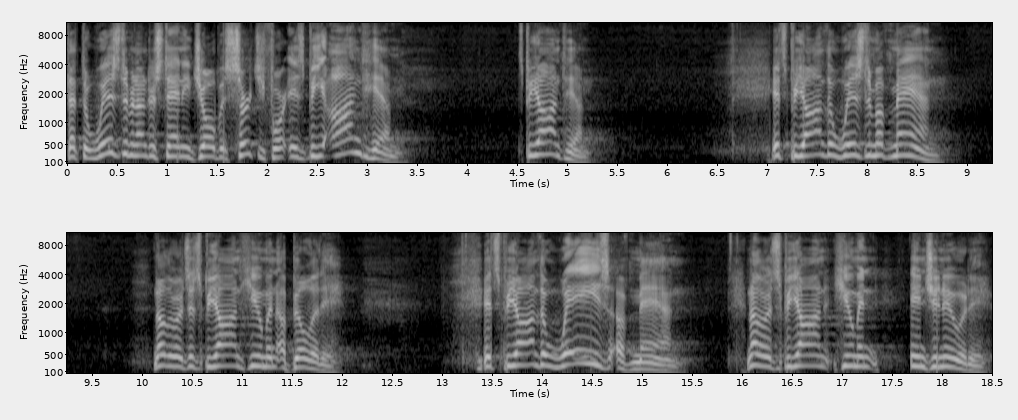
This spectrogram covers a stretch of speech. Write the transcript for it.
that the wisdom and understanding Job is searching for is beyond him. It's beyond him. It's beyond the wisdom of man. In other words, it's beyond human ability. It's beyond the ways of man. In other words, beyond human ingenuity.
